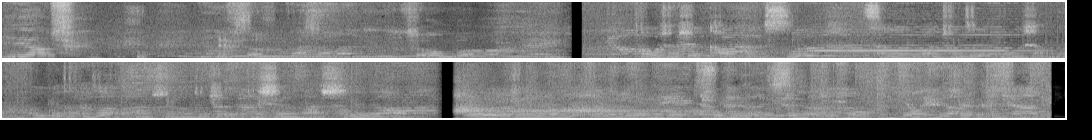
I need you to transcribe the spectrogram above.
你要什么？要什么？偶像是靠粉丝才能完成自己的梦想的。回归他们最好的方式呢，就是先把事业练好。因为有这个目标，但是我们会束缚着我的思想，去说要去变得选择。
